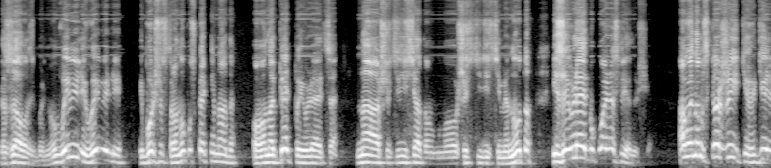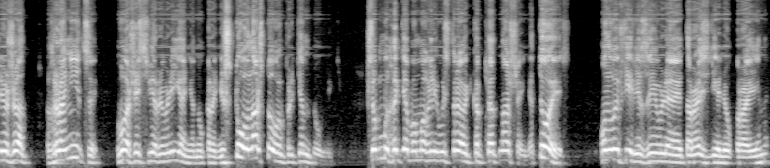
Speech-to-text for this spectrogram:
Казалось бы, ну вывели, вывели и больше страну пускать не надо. Он опять появляется на 60-60 минутах и заявляет буквально следующее. А вы нам скажите, где лежат границы вашей сферы влияния на Украине? Что, на что вы претендуете? Чтобы мы хотя бы могли выстраивать как-то отношения. То есть он в эфире заявляет о разделе Украины.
